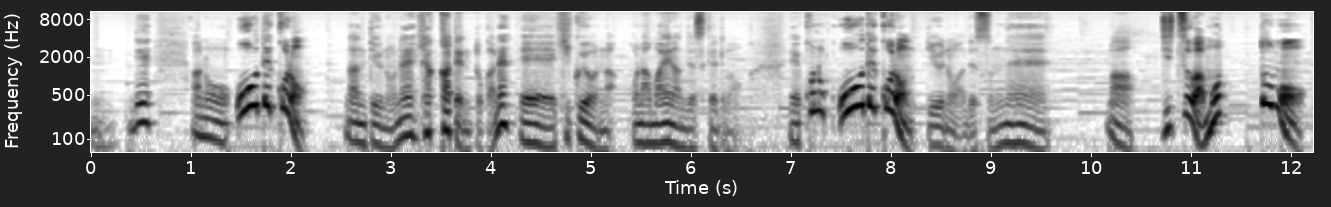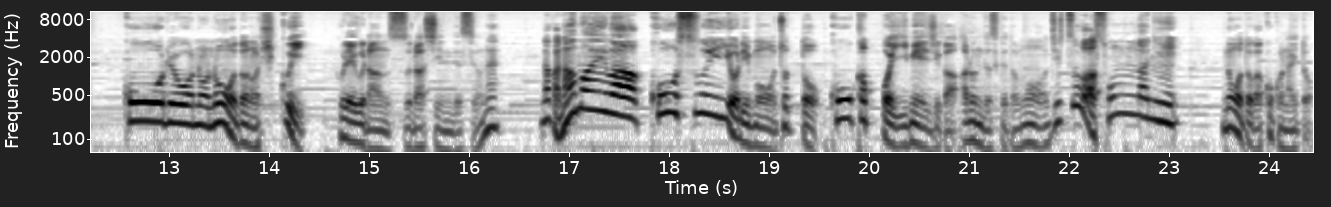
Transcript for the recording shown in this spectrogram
うん、であのオーデコロンなんていうのね百貨店とかね、えー聞くようなお名前なんですけれども、えーこのオーデコロンっていうのはですねまあ実は最も香料の濃度の低いフレグランスらしいんですよね。なんか名前は香水よりもちょっと効果っぽいイメージがあるんですけども、実はそんなに濃度が濃くないと。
